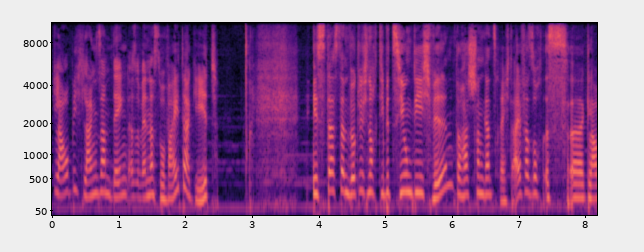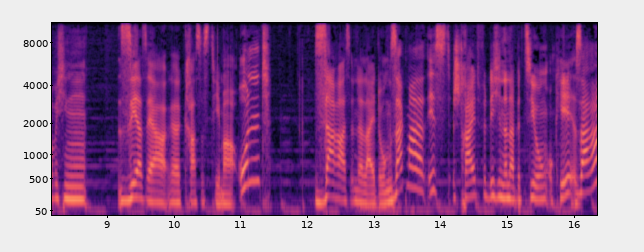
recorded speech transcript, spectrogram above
glaube ich, langsam denkt, also wenn das so weitergeht, ist das dann wirklich noch die Beziehung, die ich will? Du hast schon ganz recht. Eifersucht ist, äh, glaube ich, ein sehr, sehr äh, krasses Thema. Und Sarah ist in der Leitung. Sag mal, ist Streit für dich in einer Beziehung okay, Sarah?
